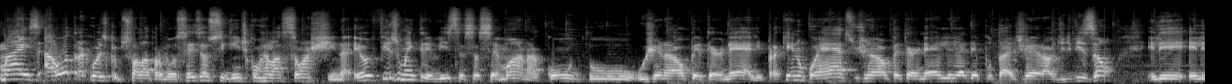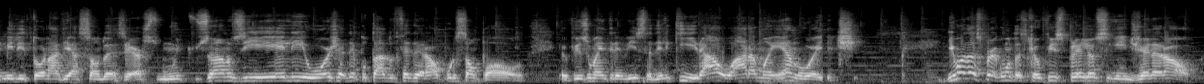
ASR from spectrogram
Mas a outra coisa que eu preciso falar para vocês é o seguinte com relação à China. Eu fiz uma entrevista essa semana com o, o general Peternelli. Para quem não conhece, o general Peternelli é deputado-geral de divisão. Ele, ele militou na aviação do Exército muitos anos e ele hoje é deputado federal por São Paulo. Eu fiz uma entrevista dele que irá ao ar amanhã à noite. E uma das perguntas que eu fiz para ele é o seguinte, general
